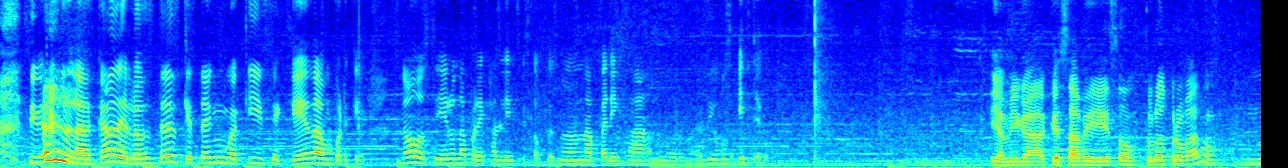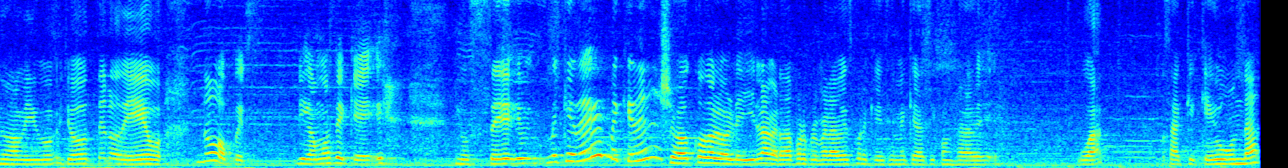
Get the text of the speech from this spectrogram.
Si vieran la cara de los tres que tengo aquí, se quedan porque no, si era una pareja lésbica, pues no era una pareja normal, digamos hetero. Y amiga, ¿qué sabe eso? ¿Tú lo has probado? No, amigo, yo te lo debo. No, pues digamos de que no sé, me quedé me quedé en shock cuando lo leí, la verdad, por primera vez porque sí me quedé así con cara de what? O sea, que qué onda,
